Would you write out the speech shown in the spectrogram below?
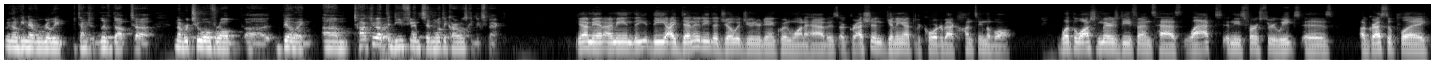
even though he never really potentially lived up to number two overall uh, billing. Um, talk to me about right. the defense and what the Cardinals can expect. Yeah, man. I mean, the the identity that Joe Whitt Jr. Dan Quinn want to have is aggression, getting after the quarterback, hunting the ball. What the Washington Bears defense has lacked in these first three weeks is aggressive play,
